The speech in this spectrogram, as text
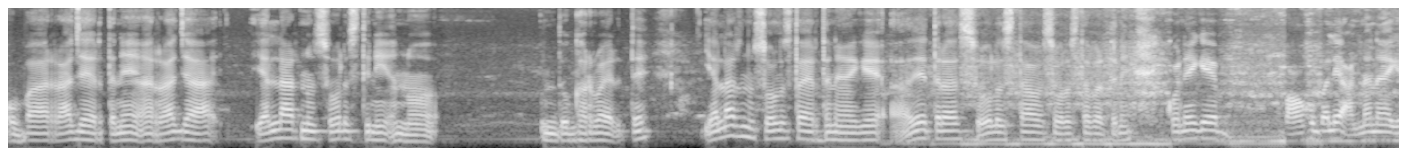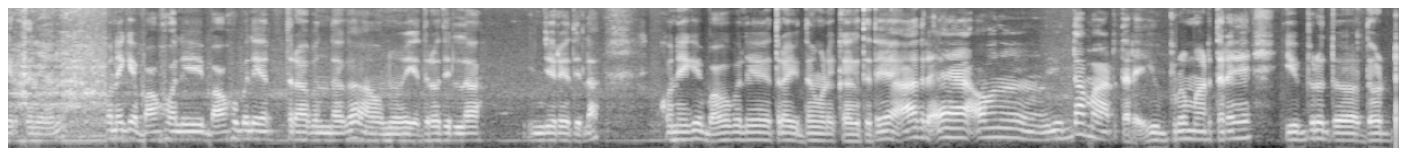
ಒಬ್ಬ ರಾಜ ಇರ್ತಾನೆ. ಆ ರಾಜ ಎಲ್ಲರನ್ನೂ ಸೋಲಿಸ್ತೀನಿ ಅನ್ನೋ ಒಂದು ಗರ್ವ ಇರುತ್ತೆ. ಎಲ್ಲರನ್ನೂ ಸೋಲಿಸ್ತಾ ಇರ್ತಾನೆ ಹಾಗೆ, ಅದೇ ಥರ ಸೋಲಿಸ್ತಾ ಸೋಲಿಸ್ತಾ ಬರ್ತಾನೆ. ಕೊನೆಗೆ ಬಾಹುಬಲಿ ಅಣ್ಣನೇ ಆಗಿರ್ತಾನೆ ಅವನು. ಕೊನೆಗೆ ಬಾಹುಬಲಿ ಬಾಹುಬಲಿ ಹತ್ರ ಬಂದಾಗ ಅವನು ಹೆದರೋದಿಲ್ಲ ಹಿಂಜರಿಯೋದಿಲ್ಲ. ಕೊನೆಗೆ ಬಾಹುಬಲಿ ಹತ್ರ ಯುದ್ಧ ಮಾಡೋಕ್ಕಾಗುತ್ತದೆ ಆದರೆ, ಅವನು ಯುದ್ಧ ಮಾಡ್ತಾರೆ ಇಬ್ಬರು ಮಾಡ್ತಾರೆ. ಇಬ್ಬರು ದೊಡ್ಡ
